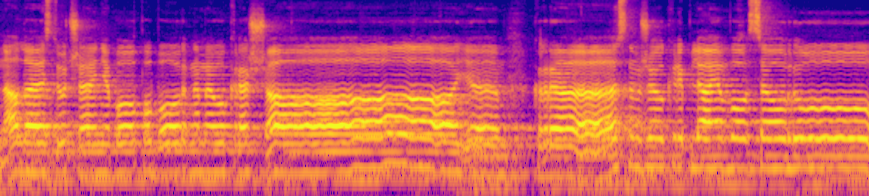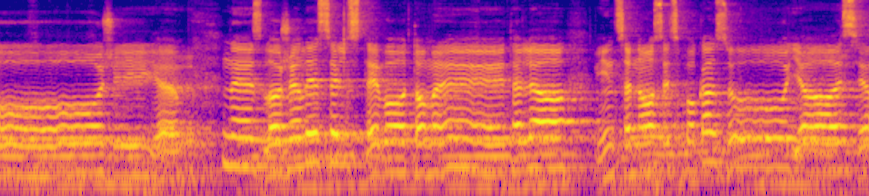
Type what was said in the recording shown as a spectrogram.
Налесть учення богопоборними украшаєм, кресним же укріпляєм во всеоружієм, не зложили сельстиво томителя, він це носить показуяся.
